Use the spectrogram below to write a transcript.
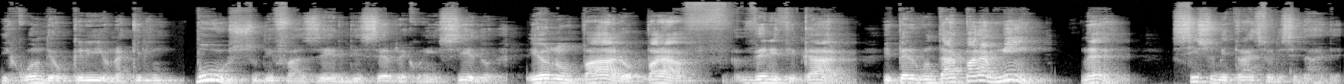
E quando eu crio naquele impulso de fazer, de ser reconhecido, eu não paro para verificar e perguntar para mim, né? se isso me traz felicidade.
